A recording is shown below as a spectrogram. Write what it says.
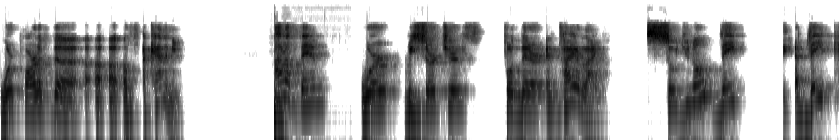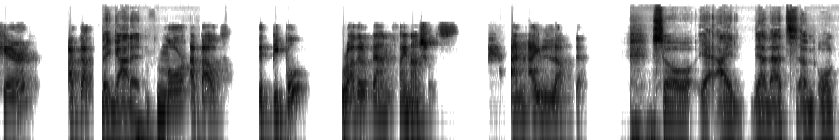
were part of the uh, uh of academy all of them were researchers for their entire life. So you know they they care about they got it more about the people rather than financials, and I love that. So yeah, I yeah that's um, well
